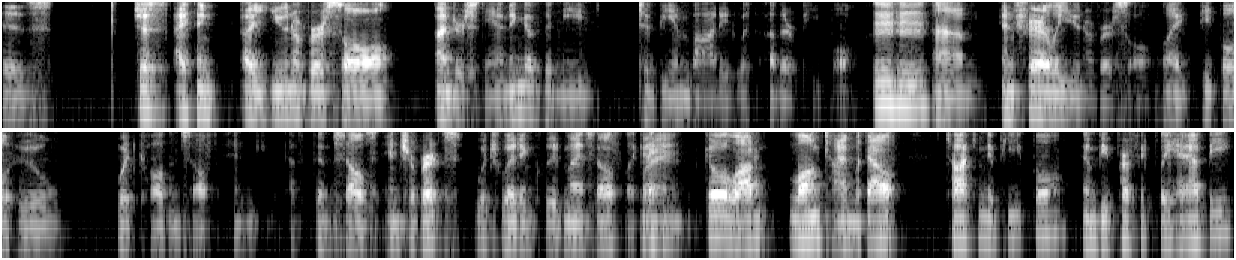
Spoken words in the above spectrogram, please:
is just I think a universal understanding of the need to be embodied with other people. Mm-hmm. um, and fairly universal. Like people who would call themselves in, themselves introverts, which would include myself. Like I can go a lot long time without talking to people and be perfectly happy,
